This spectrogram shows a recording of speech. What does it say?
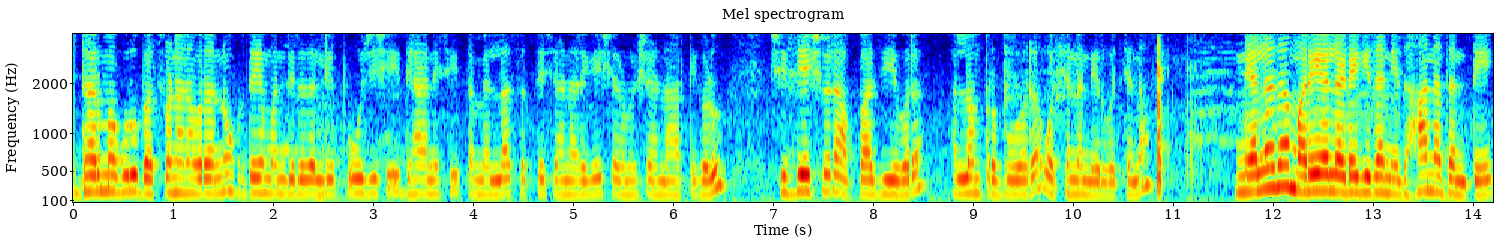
ಧರ್ಮಗುರು ಬಸವಣ್ಣನವರನ್ನು ಹೃದಯ ಮಂದಿರದಲ್ಲಿ ಪೂಜಿಸಿ, ಧ್ಯಾನಿಸಿ ತಮ್ಮೆಲ್ಲ ಸತ್ಯಶರಣರಿಗೆ ಶರಣು ಶರಣಾರ್ಥಿಗಳು, ಸಿದ್ದೇಶ್ವರ ಅಪ್ಪಾಜಿಯವರ ಅಲ್ಲಂಪ್ರಭುವರ ವಚನ ನಿರ್ವಚನ. ನೆಲದ ಮರೆಯಲಡಗಿದ ನಿಧಾನದಂತೆ,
